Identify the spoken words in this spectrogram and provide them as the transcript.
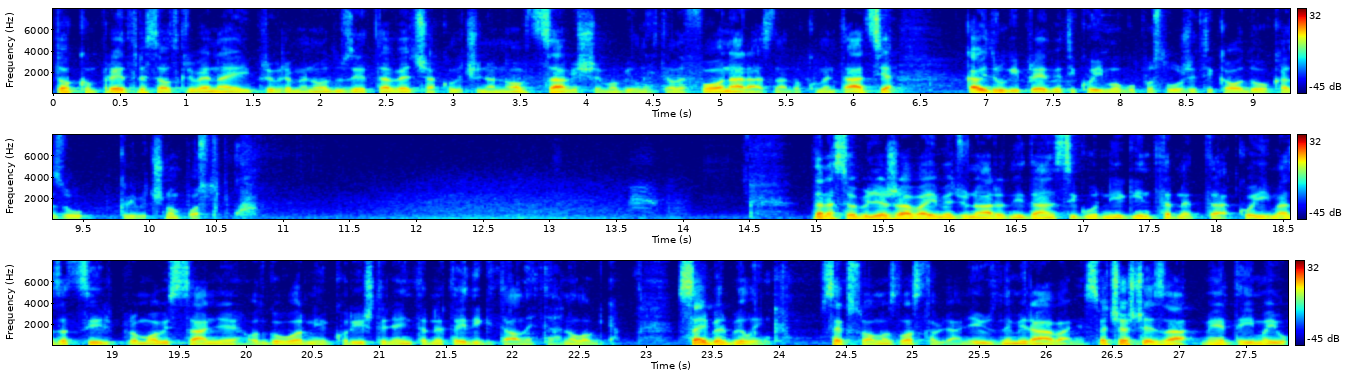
Tokom pretresa otkrivena je i privremeno oduzeta veća količina novca, više mobilnih telefona, razna dokumentacija, kao i drugi predmeti koji mogu poslužiti kao dokaz u krivičnom postupku. Danas se obilježava i Međunarodni dan sigurnijeg interneta koji ima za cilj promovisanje odgovornije korištenja interneta i digitalnih tehnologija. Cyberbullying, seksualno zlostavljanje i uznemiravanje sve češće za mete imaju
